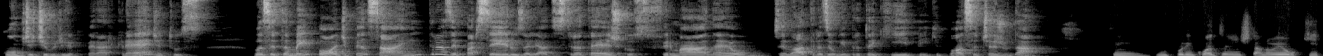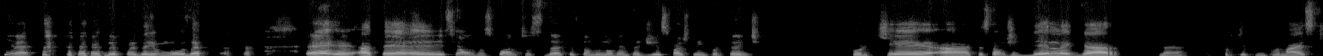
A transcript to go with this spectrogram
com o objetivo de recuperar créditos, você também pode pensar em trazer parceiros, aliados estratégicos, firmar, né, ou sei lá, trazer alguém para tua equipe que possa te ajudar. Sim, por enquanto a gente está no eu equipe, né? Depois aí muda. É, é, até esse é um dos pontos da questão do 90 dias que eu acho bem importante, porque a questão de delegar, né? Porque por mais que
